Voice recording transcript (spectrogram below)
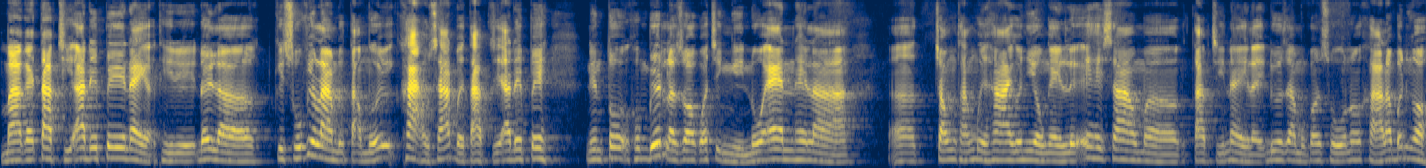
mà cái tạp chí ADP này thì đây là cái số việc làm được tạo mới khảo sát bởi tạp chí ADP nên tôi cũng không biết là do quá trình nghỉ Noel hay là à, trong tháng 12 có nhiều ngày lễ hay sao mà tạp chí này lại đưa ra một con số nó khá là bất ngờ.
